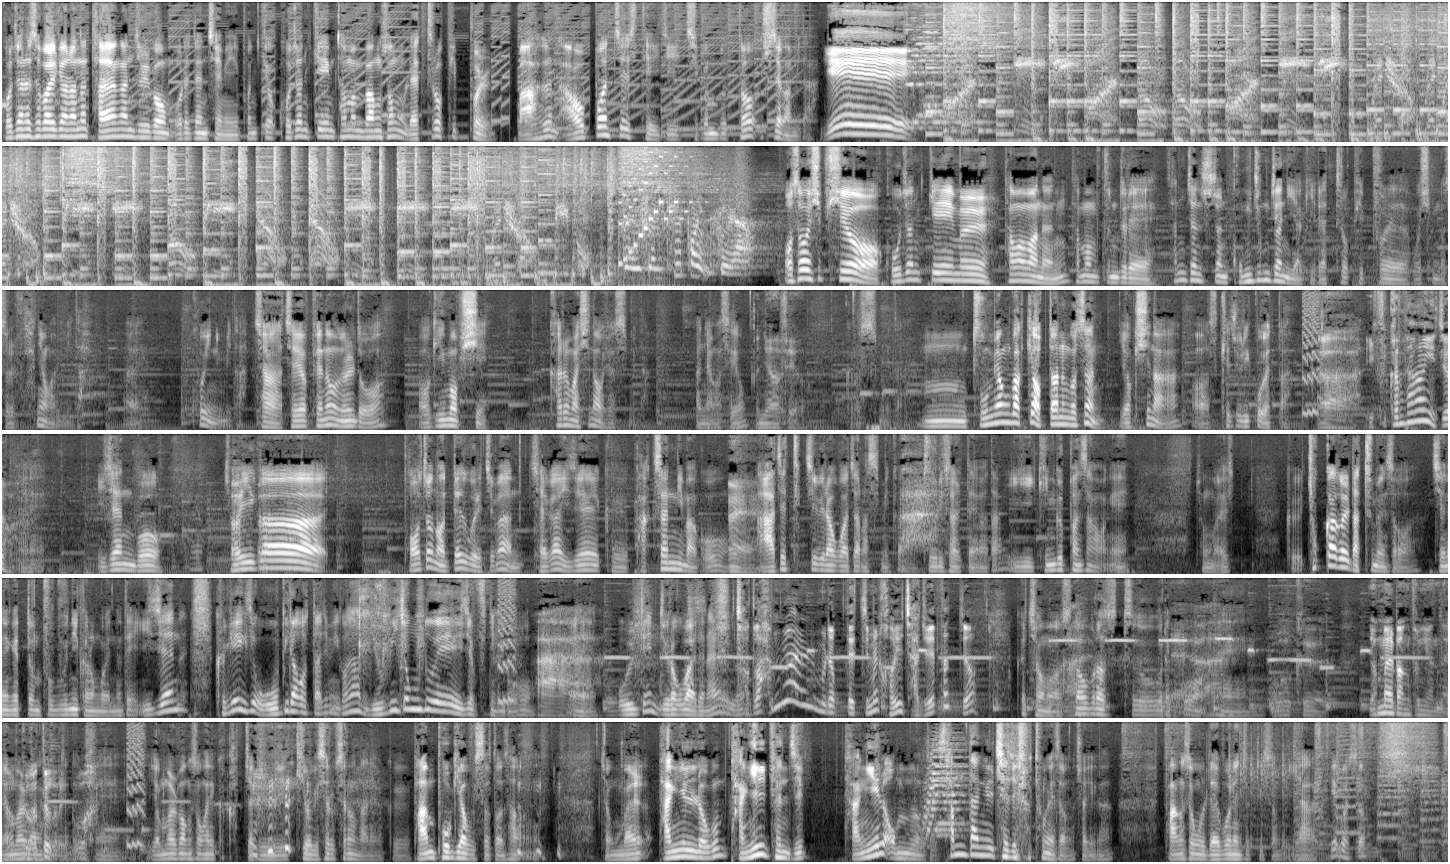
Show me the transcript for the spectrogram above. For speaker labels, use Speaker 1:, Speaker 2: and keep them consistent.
Speaker 1: 고전에서 발견하는 다양한 즐거움, 오래된 재미, 본격 고전 게임 탐험 방송 레트로 피플 49번째 스테이지 지금부터 시작합니다.
Speaker 2: 예.
Speaker 3: Version 2.0.
Speaker 1: 어서 오십시오. 고전 게임을 탐험하는 탐험꾼들의 산전수전 공중전 이야기 레트로 피플에 오신 것을 환영합니다. 네, 코인입니다. 자, 제 옆에는 오늘도 어김없이 카르마 씨 나오셨습니다. 안녕하세요.
Speaker 2: 안녕하세요.
Speaker 1: 그렇습니다. 음, 두 명밖에 없다는 것은 역시나 어, 스케줄이 꼬였다.
Speaker 2: 아, 익숙한 상황이죠.
Speaker 1: 네. 이젠 뭐 저희가 버전 원 때도 그랬지만 제가 이제 그 박사님하고
Speaker 2: 네.
Speaker 1: 아재 특집이라고 하지 않았습니까?
Speaker 2: 아.
Speaker 1: 둘이서 할 때마다 이 긴급한 상황에 정말 그 촉각을 다투면서 진행했던 부분이 그런 거였는데 이젠 그게 이제 오비라고 따지면 이건 한 newbie 정도의 이제 분위기로
Speaker 2: 아,
Speaker 1: 예, old and new라고 봐야 되나요? 이거?
Speaker 2: 저도 합류할 무렵 때쯤에 거의 자주 했었죠.
Speaker 1: 그렇죠. 뭐
Speaker 2: 아.
Speaker 1: 스노우 브라더스도 그랬고
Speaker 2: 네, 아.
Speaker 1: 예.
Speaker 2: 뭐그 연말 방송이었나요?
Speaker 1: 연말
Speaker 2: 그것도
Speaker 1: 방송
Speaker 2: 그랬고.
Speaker 1: 예. 연말 방송하니까 갑자기 기억이 새록새록 나네요. 그 반 포기하고 있었던 상황에 정말 당일 녹음, 당일 편집, 당일 업로드, 3당일 체제로 통해서 저희가 방송을 내보낸 적도 있었는데, 야 그게 벌써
